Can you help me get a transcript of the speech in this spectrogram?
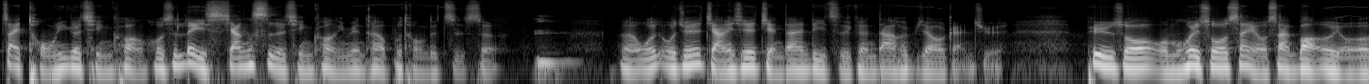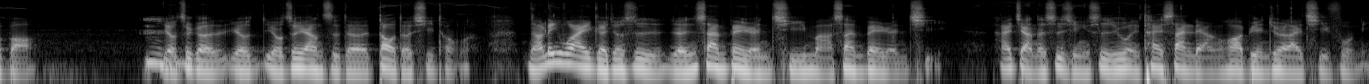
在同一个情况或是类相似的情况里面，它有不同的紫色。嗯，呃，我我觉得讲一些简单的例子，可能大家会比较有感觉。譬如说，我们会说善有善报，恶有恶报。有这个有有这样子的道德系统啊，然后另外一个就是人善被人欺，马善被人骑。还讲的事情是，如果你太善良的话，别人就来欺负你，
